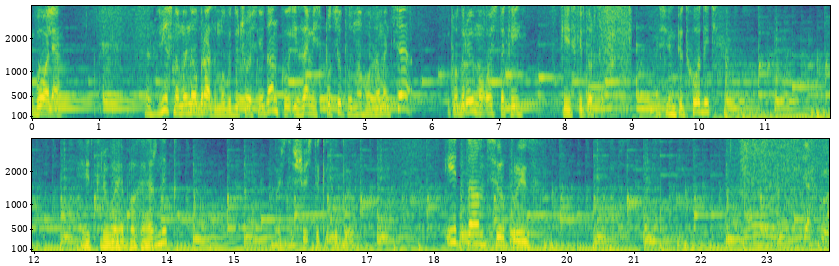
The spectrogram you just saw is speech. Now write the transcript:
Воля. Звісно, ми не образимо ведучого сніданку і замість поцупленого гаманця подаруємо ось такий київський тортик. Ось він підходить. Відкриває багажник. Бачите, щось таке купив. І там сюрприз. Дякую.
